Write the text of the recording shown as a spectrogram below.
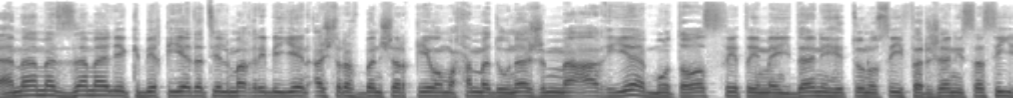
أمام الزمالك بقيادة المغربيين أشرف بن شرقي ومحمد ناجم مع غياب متوسط ميدانه التونسي فرجاني ساسي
